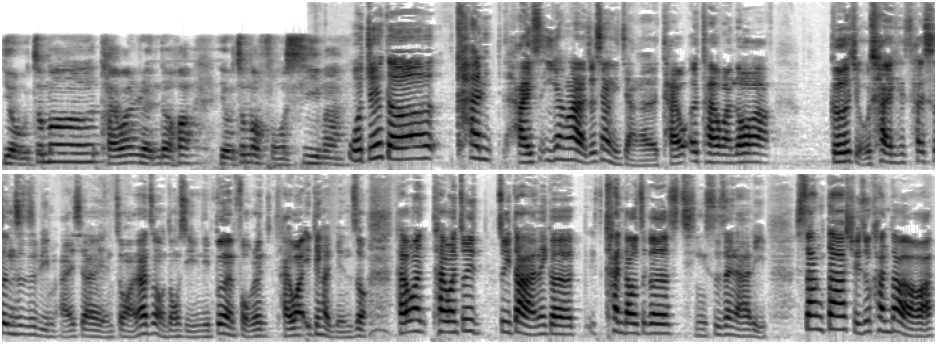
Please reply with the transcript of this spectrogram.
有这么台湾人的话，有这么佛系吗？我觉得看还是一样啊，就像你讲的，台呃台湾的话。割韭菜，它甚至是比马来西亚严重啊！那这种东西，你不能否认，台湾一定很严重。台湾，台湾最最大的那个看到这个形势在哪里？上大学就看到了啊！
